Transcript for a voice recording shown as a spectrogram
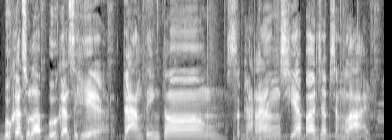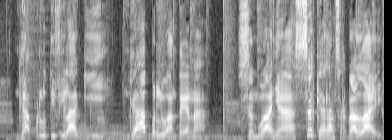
Bukan sulap, bukan sihir. Tang ting tong. Sekarang siapa aja bisa nge-live? Gak perlu TV lagi. Gak perlu antena. Semuanya sekarang serba live.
